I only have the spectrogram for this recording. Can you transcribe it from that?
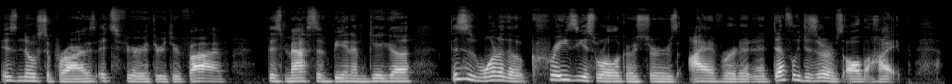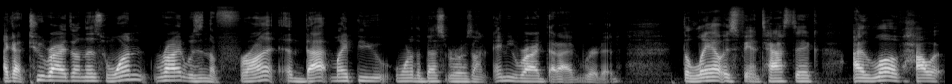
is no surprise, it's Fury 325 this massive B&M Giga. This is one of the craziest roller coasters I've ridden, and it definitely deserves all the hype. I got two rides on this. One ride was in the front, and that might be one of the best rows on any ride that I've ridden. The The layout is fantastic. I love how it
